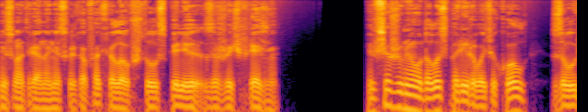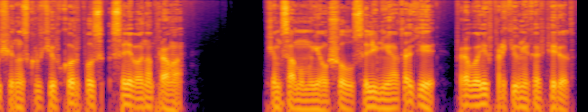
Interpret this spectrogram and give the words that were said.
несмотря на несколько факелов, что успели зажечь фрязи. И все же мне удалось парировать укол, заученно скрутив корпус слева направо. Тем самым я ушел с линии атаки, провалив противника вперед.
